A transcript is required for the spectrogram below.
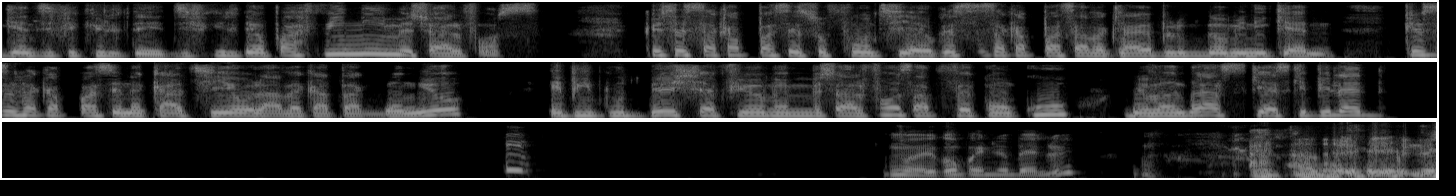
gen difikulte, difikulte ou pa fini, M. Alphonse. Ke se sa kap pase sou fontye, ke se sa kap pase avèk la Republik Dominikèn, ke se sa kap pase nan katye ou la avèk atak dan yo, epi pou de chef yo, M. Alphonse, ap fè konkou devan glas ki eski piled. Mwen kompren nou bel lou. Mwen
